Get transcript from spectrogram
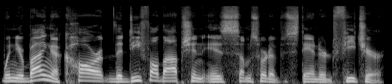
When you're buying a car, the default option is some sort of standard feature.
